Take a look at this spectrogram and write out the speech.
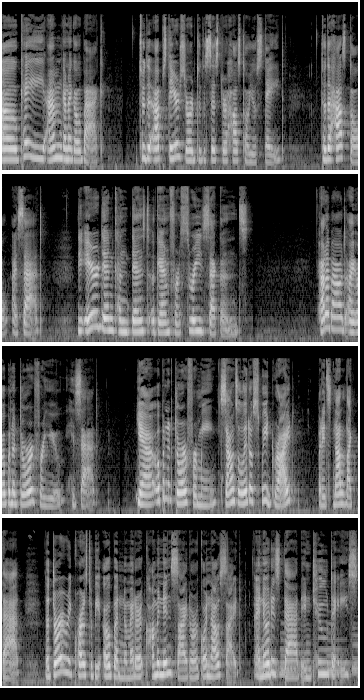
Okay, I'm gonna go back. To the upstairs or to the sister hostel you stayed? To the hostel, I said. The air then condensed again for three seconds. How about I open a door for you? he said. Yeah, open a door for me. Sounds a little sweet, right? But it's not like that. The door requires to be open no matter coming inside or going outside. I noticed that in two days.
